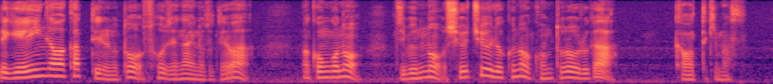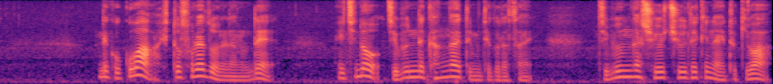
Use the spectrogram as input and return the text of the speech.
で原因が分かっているのとそうじゃないのとでは、まあ、今後の自分の集中力のコントロールが変わってきます。でここは人それぞれなので一度自分で考えてみてください。自分が集中できない時は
